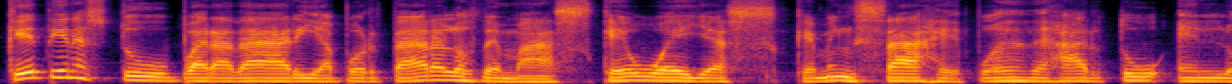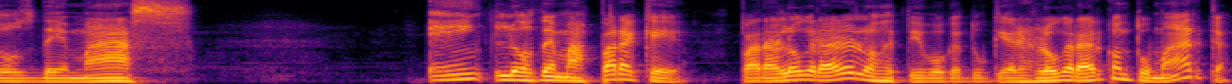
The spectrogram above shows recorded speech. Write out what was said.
¿Qué tienes tú para dar y aportar a los demás? ¿Qué huellas, qué mensaje puedes dejar tú en los demás? En los demás, ¿para qué? Para lograr el objetivo que tú quieres lograr con tu marca.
